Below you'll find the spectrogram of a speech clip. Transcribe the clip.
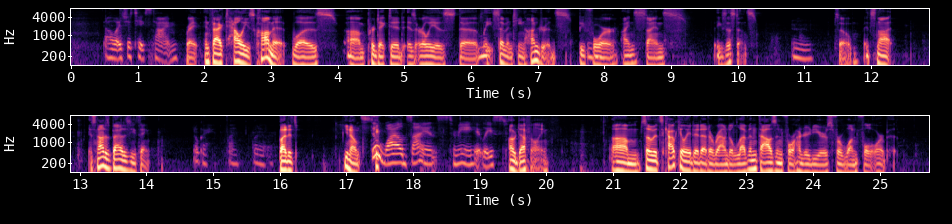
Oh, it just takes time. Right. In fact, Halley's Comet was um, predicted as early as the late 1700s before Einstein's existence. So it's not it's not as bad as you think, Okay, fine, whatever. but it's you know It's still wild science to me, at least. oh definitely. Um, so it's calculated at around 11,400 years for one full orbit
